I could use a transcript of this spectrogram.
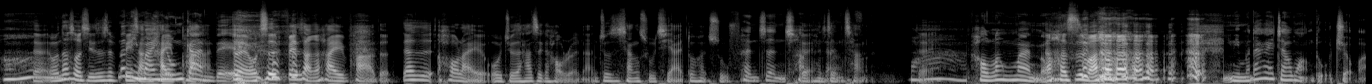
哦对我那时候其实是非常害怕，的对我是非常害怕的。但是后来我觉得他是个好人啊，就是相处起来都很舒服，很正常，对，很正常。哇，好浪漫哦！啊，是吗？你们大概交往多久啊？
